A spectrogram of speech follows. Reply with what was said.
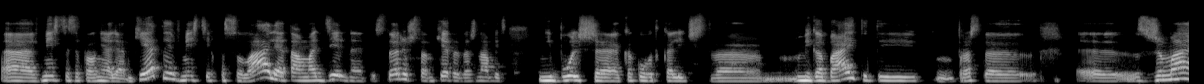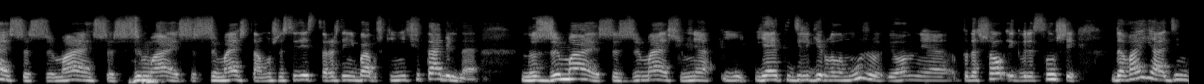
вместе заполняли анкеты, вместе их посылали. Там отдельная эта история, что анкета должна быть не больше какого-то количества мегабайт, и ты просто э, сжимаешь, сжимаешь, сжимаешь, сжимаешь. Там уже свидетельство о рождении бабушки нечитабельное, но сжимаешь, сжимаешь. У меня, я это делегировала мужу, и он мне подошел и говорит, слушай, давай я один,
